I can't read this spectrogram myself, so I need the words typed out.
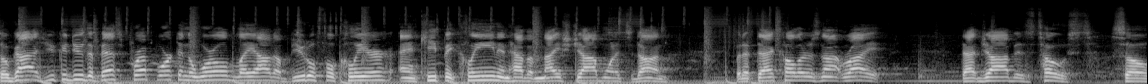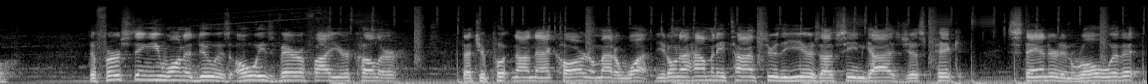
So guys, you could do the best prep work in the world, lay out a beautiful clear and keep it clean and have a nice job when it's done. But if that color is not right, that job is toast. So the first thing you wanna do is always verify your color that you're putting on that car no matter what. You don't know how many times through the years I've seen guys just pick standard and roll with it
